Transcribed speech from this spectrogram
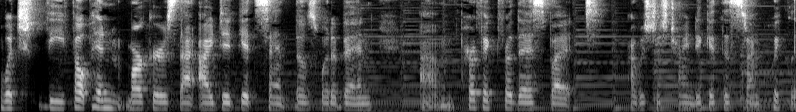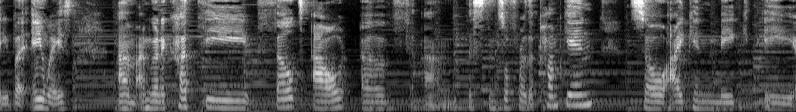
which the felt pen markers that I did get sent, those would have been um, perfect for this, but I was just trying to get this done quickly. But anyways, um, I'm going to cut the felt out of um, the stencil for the pumpkin so I can make a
